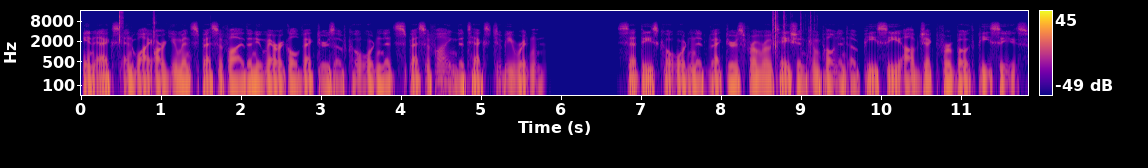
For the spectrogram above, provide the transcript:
In x and y argument specify the numerical vectors of coordinates specifying the text to be written. Set these coordinate vectors from rotation component of PC object for both PCs.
